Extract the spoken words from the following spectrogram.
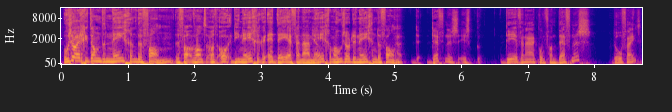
Hoezo eigenlijk dan de negende van? van want want oh, die negen, eh, DFNA 9, maar hoezo de negende van? Deafness is, DFNA komt van deafness, doofheid.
